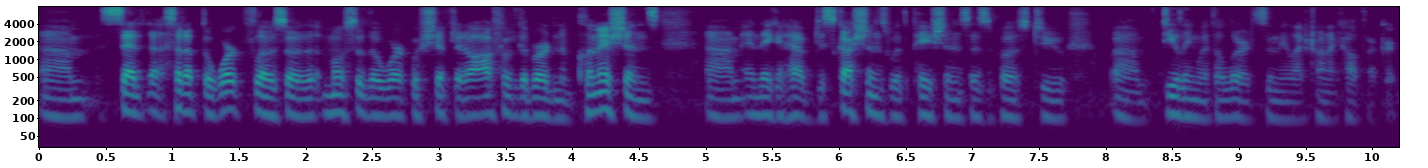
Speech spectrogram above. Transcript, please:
um, set, uh, set up the workflow so that most of the work was shifted off of the burden of clinicians um, and they could have discussions with patients as opposed to um, dealing with alerts in the electronic health record.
